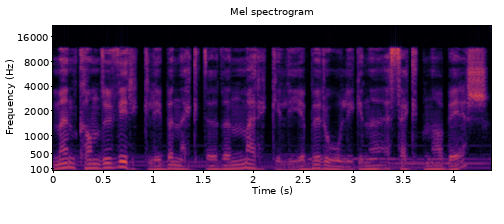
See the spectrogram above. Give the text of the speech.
Men kan du virkelig benekte den merkelige beroligende effekten av beige?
